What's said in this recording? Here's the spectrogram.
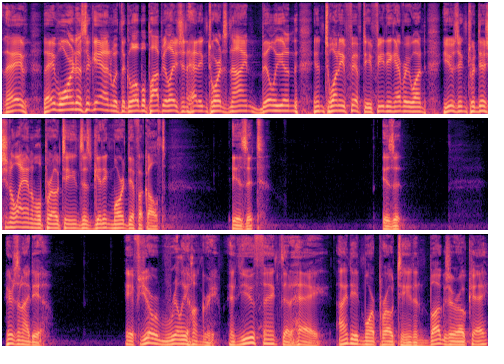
They've they've warned us again with the global population heading towards 9 billion in 2050 feeding everyone using traditional animal proteins is getting more difficult. Is it? Is it? Here's an idea. If you're really hungry and you think that hey, I need more protein and bugs are okay,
